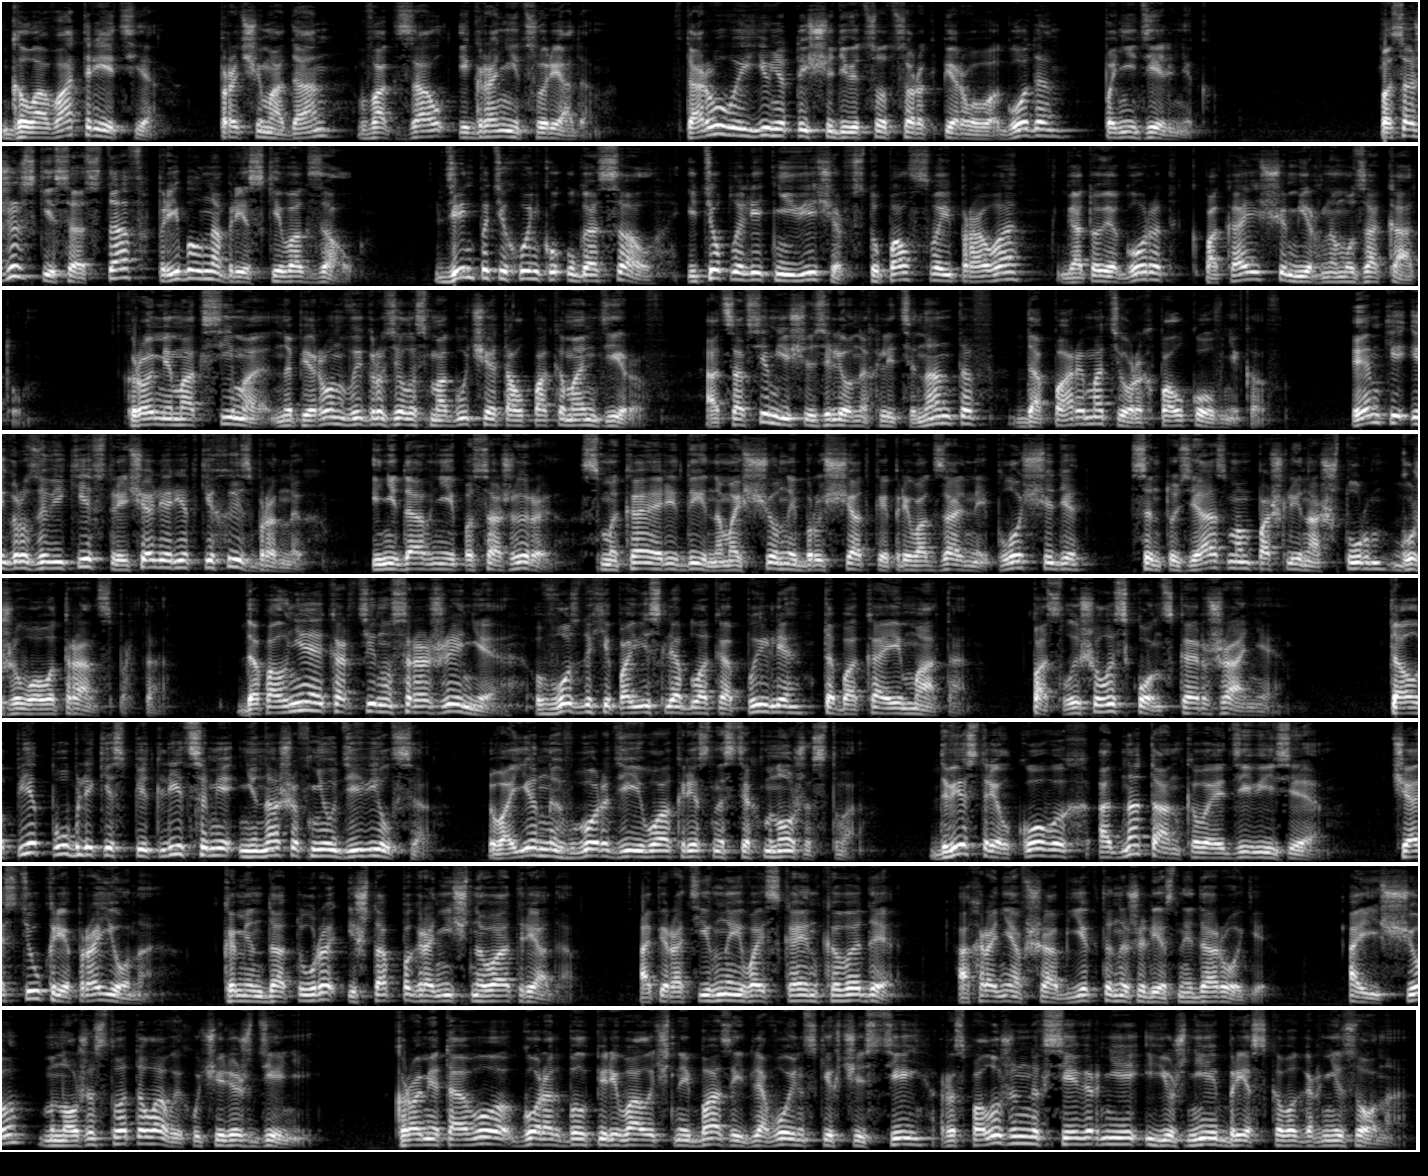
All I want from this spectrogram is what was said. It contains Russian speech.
Глава третья. Про чемодан, вокзал и границу рядом. 2 июня 1941 года. Понедельник. Пассажирский состав прибыл на Брестский вокзал. День потихоньку угасал, и теплый летний вечер вступал в свои права, готовя город к пока еще мирному закату. Кроме Максима, на перрон выгрузилась могучая толпа командиров – от совсем еще зеленых лейтенантов до пары матерых полковников. Эмки и грузовики встречали редких избранных, и недавние пассажиры, смыкая ряды на мощенной брусчаткой привокзальной площади, с энтузиазмом пошли на штурм гужевого транспорта. Дополняя картину сражения, в воздухе повисли облака пыли, табака и мата. Послышалось конское ржание. Толпе публики с петлицами Нинашев не удивился – Военных в городе и его окрестностях множество. Две стрелковых, одна танковая дивизия, части укрепрайона, комендатура и штаб пограничного отряда, оперативные войска НКВД, охранявшие объекты на железной дороге, а еще множество тыловых учреждений. Кроме того, город был перевалочной базой для воинских частей, расположенных севернее и южнее Брестского гарнизона –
